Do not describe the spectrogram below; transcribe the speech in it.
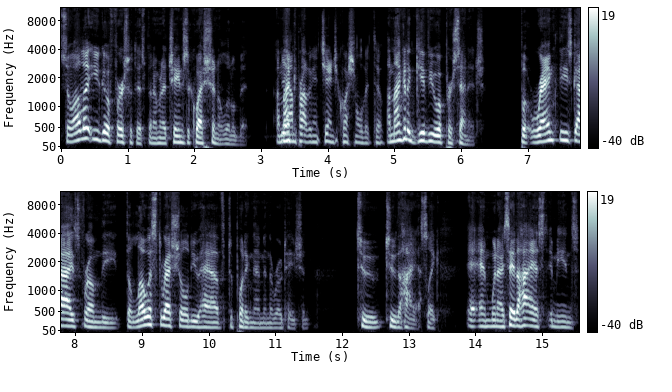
So I'll let you go first with this, but I'm going to change the question a little bit. I'm, yeah, not, I'm probably going to change the question a little bit too. I'm not going to give you a percentage, but rank these guys from the the lowest threshold you have to putting them in the rotation to to the highest. Like, and when I say the highest, it means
